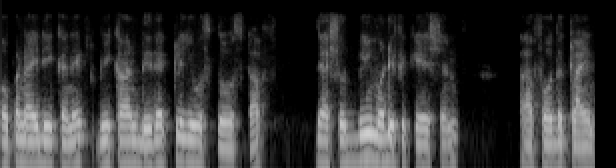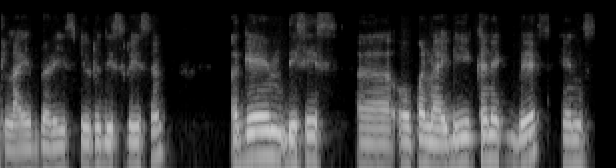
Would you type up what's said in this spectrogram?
OpenID Connect. We can't directly use those stuff. There should be modification for the client libraries due to this reason. Again, this is uh, OpenID Connect based. Hence,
